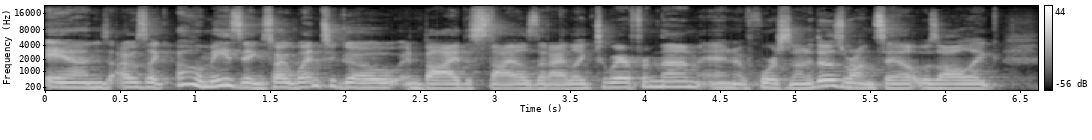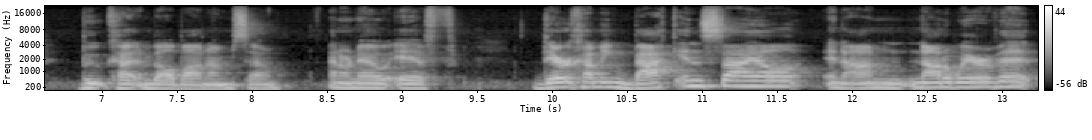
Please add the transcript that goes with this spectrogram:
And I was like, oh, amazing. So I went to go and buy the styles that I like to wear from them. And of course, none of those were on sale. It was all like bootcut and bell bottom. So I don't know if they're coming back in style and I'm not aware of it,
